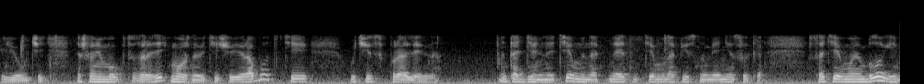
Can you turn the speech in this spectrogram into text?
ее учить. На что они могут возразить, можно ведь еще и работать, и учиться параллельно. Это отдельная тема, на, на эту тему написано у меня несколько статей в моем блоге.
